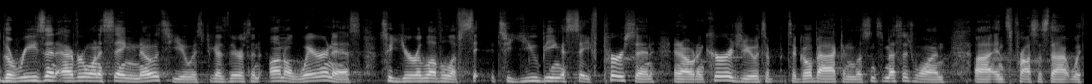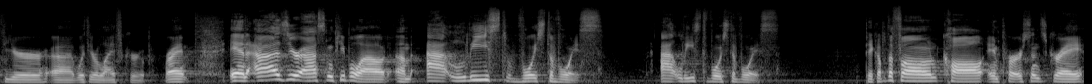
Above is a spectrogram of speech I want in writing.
the reason everyone is saying no to you is because there's an unawareness to your level of to you being a safe person and i would encourage you to, to go back and listen to message one uh, and process that with your uh, with your life group right? And as you're asking people out um, at least voice to voice at least voice to voice. Pick up the phone call in person's great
